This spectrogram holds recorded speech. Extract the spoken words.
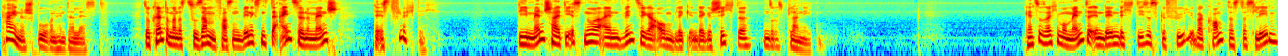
keine Spuren hinterlässt. So könnte man das zusammenfassen. Wenigstens der einzelne Mensch, der ist flüchtig. Die Menschheit, die ist nur ein winziger Augenblick in der Geschichte unseres Planeten. Kennst du solche Momente, in denen dich dieses Gefühl überkommt, dass das Leben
